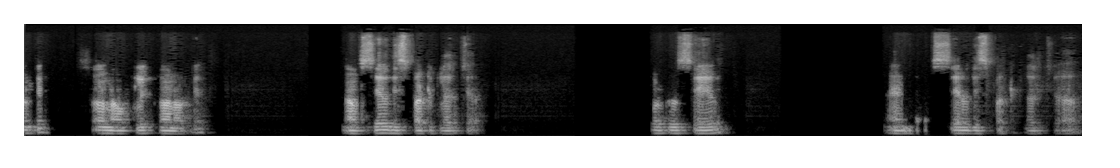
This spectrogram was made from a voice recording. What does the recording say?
Okay, so now click on OK. Now save this particular job. Go to save and save this particular job.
